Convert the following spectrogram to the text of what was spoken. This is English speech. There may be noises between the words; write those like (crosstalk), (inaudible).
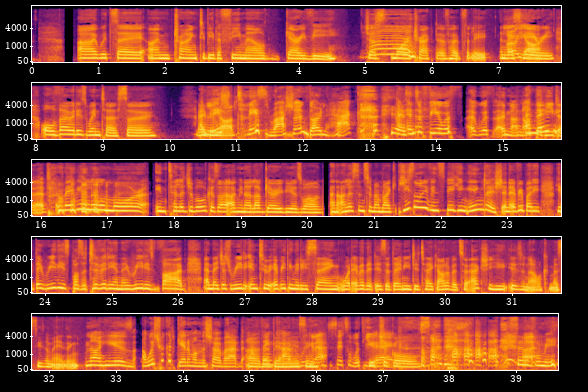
I would say I'm trying to be the female Gary V. Just more attractive, hopefully, and less Mm. Oh, yeah. hairy. Although it is winter, so maybe and less, not. less Russian, don't hack (laughs) and interfere with uh, with uh, no, not And that he did it. (laughs) maybe a little (laughs) more intelligible because I, I mean I love Gary Vee as well and I listen to him I'm like he's not even speaking English and everybody he, they read his positivity and they read his vibe and they just read into everything that he's saying whatever that is that they need to take out of it so actually he is an alchemist he's amazing No, he is. I wish we could get him on the show, but I, Oh, I think um, we're gonna have to settle with you. future eh? goals (laughs) settle for me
